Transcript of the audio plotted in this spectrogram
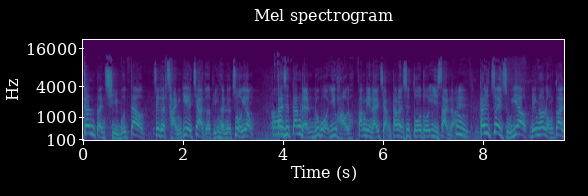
根本起不到这个产业价格平衡的作用。但是当然，如果以好的方面来讲，当然是多多益善了。嗯。但是最主要，联合垄断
